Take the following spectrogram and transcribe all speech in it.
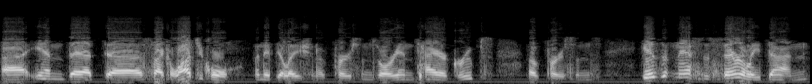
uh, in that uh, psychological manipulation of persons or entire groups of persons isn't necessarily done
